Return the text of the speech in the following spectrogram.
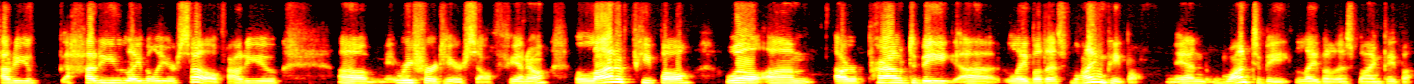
how do you, how do you label yourself? How do you um, refer to yourself? You know, a lot of people will, um, are proud to be uh, labeled as blind people and want to be labeled as blind people.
